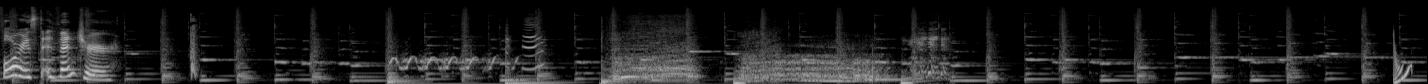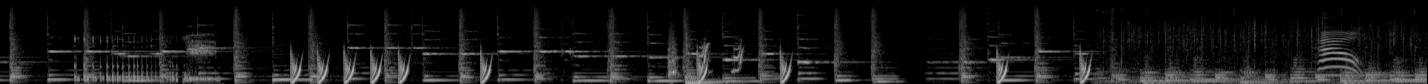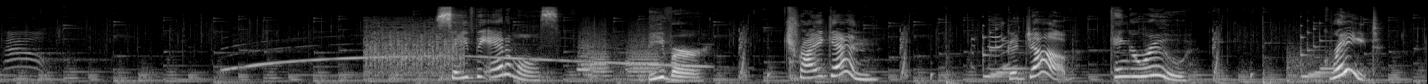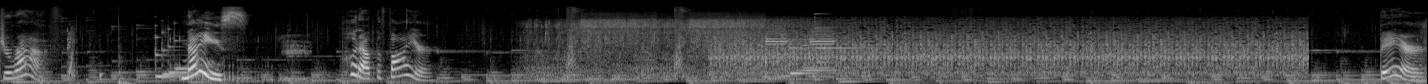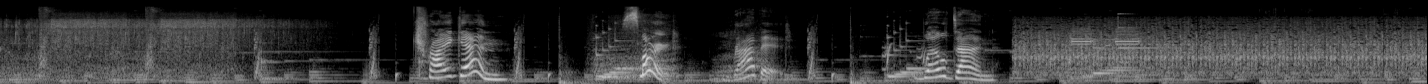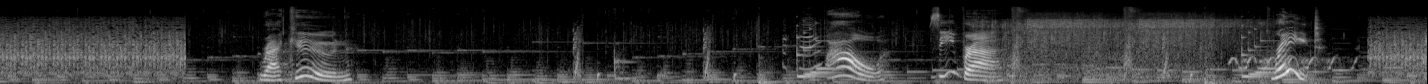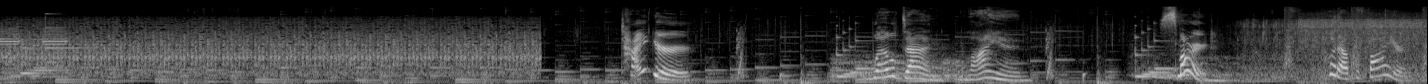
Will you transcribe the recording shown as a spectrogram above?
Forest Adventure Save the animals. Beaver. Try again. Good job. Kangaroo. Great. Giraffe. Nice. Put out the fire. Bear. Try again. Smart. Rabbit. Well done. Raccoon. Wow. Zebra. Great. Tiger. Well done, lion. Smart. Put out the fire.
